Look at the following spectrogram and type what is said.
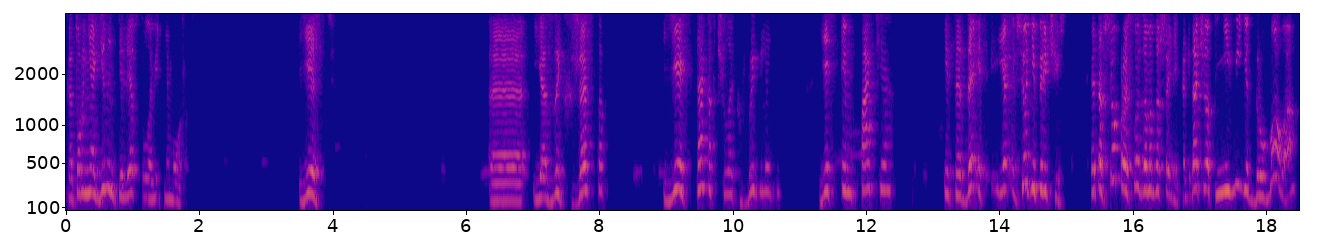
которую ни один интеллект уловить не может. Есть язык жестов, есть так, как человек выглядит, есть эмпатия и т.д. И все это не перечислю. Это все происходит в взаимоотношениях. Когда человек не видит другого,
